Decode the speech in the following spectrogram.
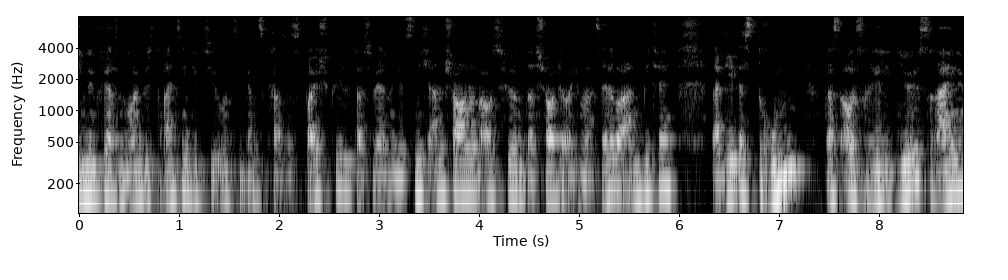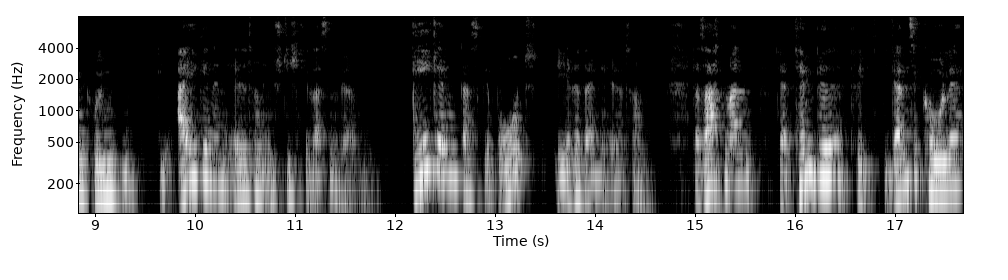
In den Versen 9 bis 13 gibt es hier übrigens ein ganz krasses Beispiel. Das werden wir jetzt nicht anschauen und ausführen. Das schaut ihr euch mal selber an, bitte. Da geht es darum, dass aus religiös reinen Gründen die eigenen Eltern im Stich gelassen werden gegen das Gebot, ehre deine Eltern. Da sagt man, der Tempel kriegt die ganze Kohle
